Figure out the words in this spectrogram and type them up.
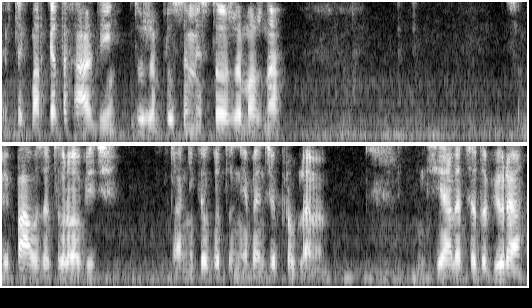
W tych marketach Aldi dużym plusem jest to, że można sobie pauzę tu robić. Dla nikogo to nie będzie problemem. Więc ja lecę do biura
